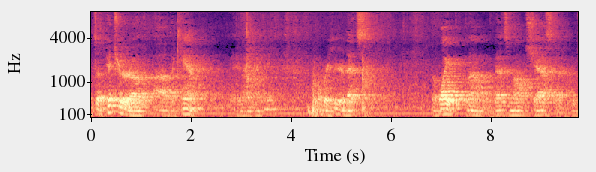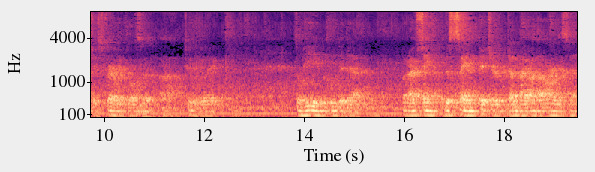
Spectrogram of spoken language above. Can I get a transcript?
it's a picture of uh, the camp. And I think over here, that's the White Mountain. That's Mount Shasta, which is fairly close to, uh, So he included that. But I've seen this same picture done by other artists that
